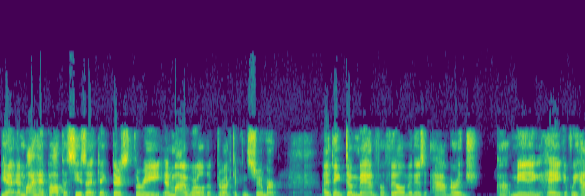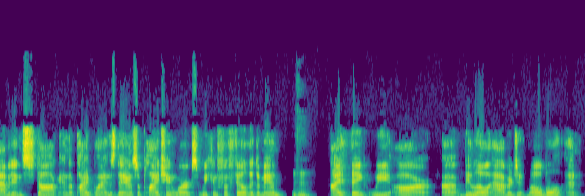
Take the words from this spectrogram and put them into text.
Yeah, in my hypotheses, I think there's three in my world of direct to consumer. I think demand fulfillment is average, uh, meaning, hey, if we have it in stock and the pipeline's there and supply chain works, we can fulfill the demand. Mm-hmm. I think we are uh, below average in mobile. And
